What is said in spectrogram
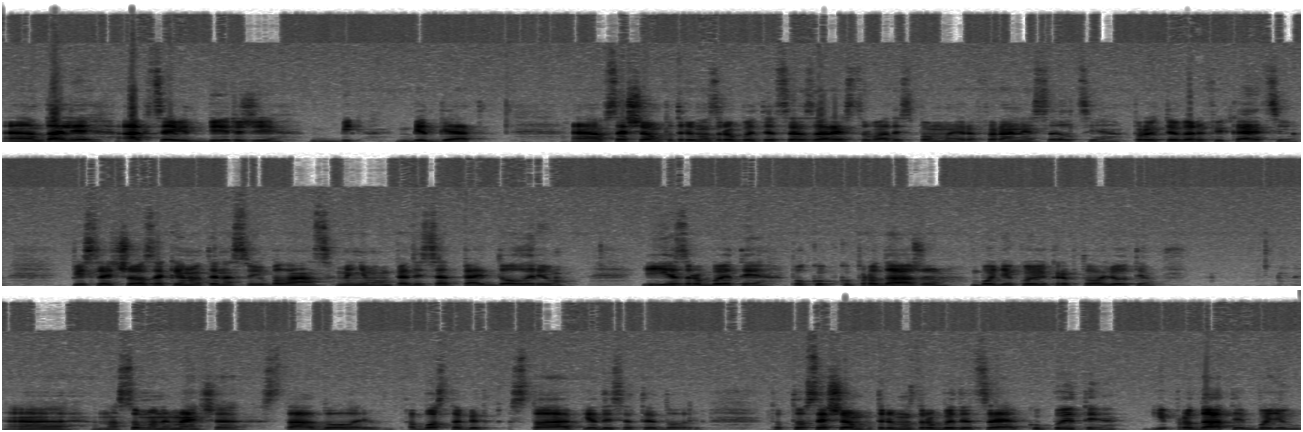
Е, Далі акція від біржі BitGet. Все, що вам потрібно зробити, це зареєструватись по моїй реферальній ссылці, пройти верифікацію, після чого закинути на свій баланс мінімум 55 доларів і зробити покупку-продажу будь-якої криптовалюти е, на суму не менше 100 доларів або 150 доларів. Тобто все, що вам потрібно зробити, це купити і продати будь-яку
